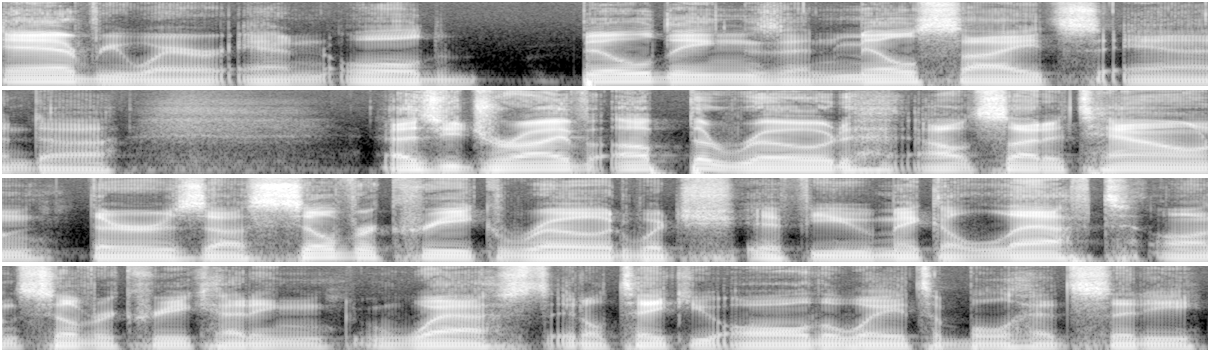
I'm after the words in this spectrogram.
everywhere, and old buildings and mill sites, and uh, as you drive up the road outside of town, there's Silver Creek Road, which if you make a left on Silver Creek heading west, it'll take you all the way to Bullhead City,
